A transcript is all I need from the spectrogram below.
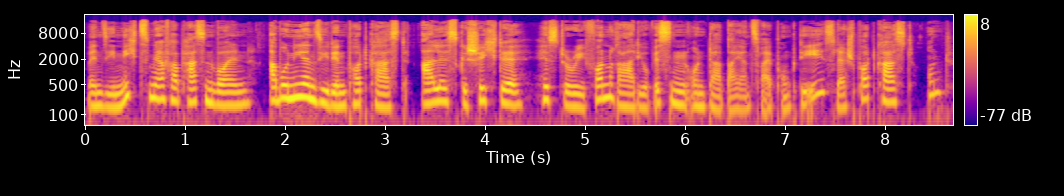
Wenn Sie nichts mehr verpassen wollen, abonnieren Sie den Podcast Alles Geschichte, History von Radio Wissen unter bayern2.de slash podcast und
